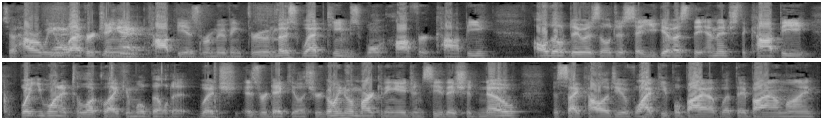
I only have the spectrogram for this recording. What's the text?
So, how are we leveraging and copy as we're moving through? And most web teams won't offer copy. All they'll do is they'll just say, You give us the image, the copy, what you want it to look like, and we'll build it, which is ridiculous. You're going to a marketing agency, they should know the psychology of why people buy what they buy online.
